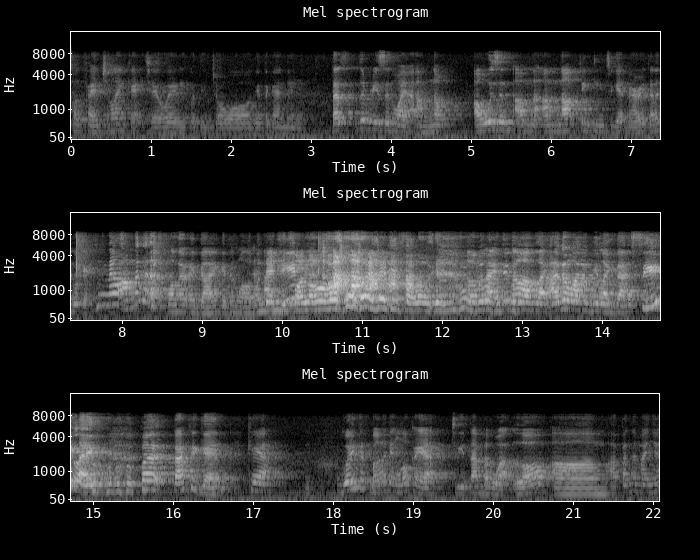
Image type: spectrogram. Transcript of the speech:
konvensional yang kayak cewek ngikutin cowok gitu kan yang that's the reason why I'm not I wasn't I'm not, I'm not thinking to get married karena gue kayak no I'm not gonna follow a guy gitu walaupun and then I he did follow, and then he follow him. walaupun I did know I'm like I don't wanna be like that see like but back again kayak gue inget banget yang lo kayak cerita bahwa lo um, apa namanya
